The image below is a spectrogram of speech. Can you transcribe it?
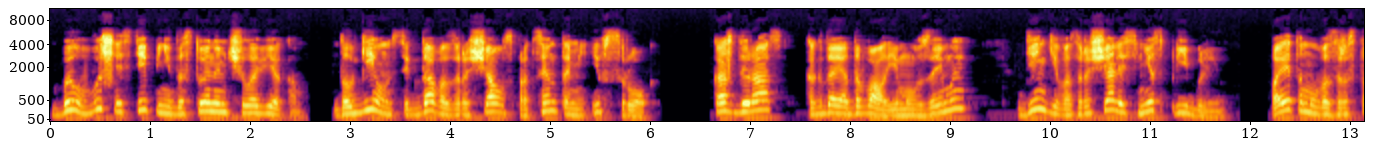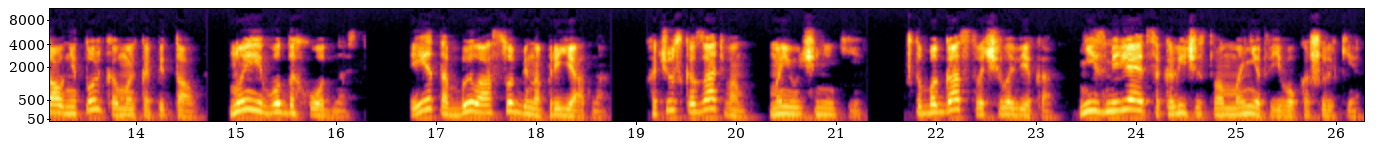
был в высшей степени достойным человеком. Долги он всегда возвращал с процентами и в срок. Каждый раз, когда я давал ему взаймы, деньги возвращались мне с прибылью. Поэтому возрастал не только мой капитал, но и его доходность. И это было особенно приятно. Хочу сказать вам, мои ученики, что богатство человека не измеряется количеством монет в его кошельке.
